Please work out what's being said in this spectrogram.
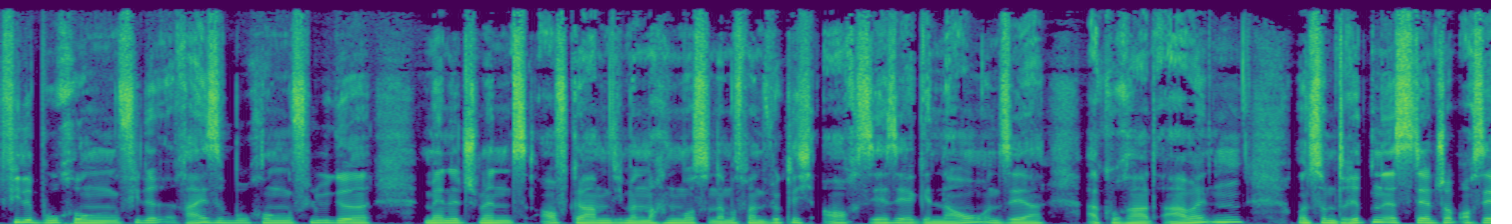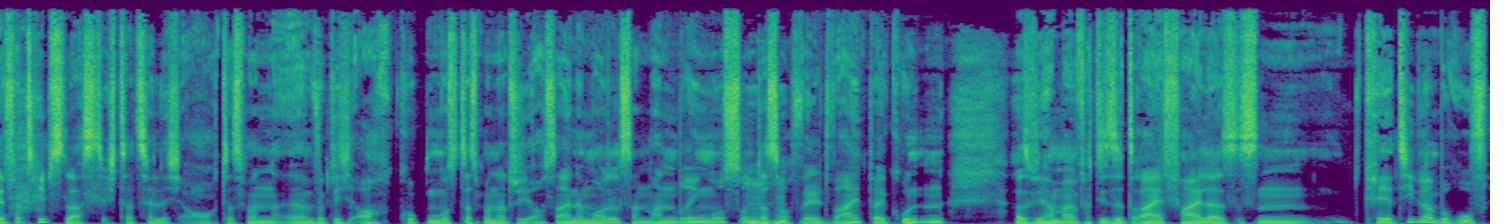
viele Buchungen, viele Reisebuchungen, Flüge, Management, Aufgaben, die man machen muss. Und da muss man wirklich auch sehr, sehr genau und sehr akkurat arbeiten. Und zum Dritten ist der Job auch sehr vertriebslastig tatsächlich auch, dass man äh, wirklich auch gucken muss, dass man natürlich auch seine Models an Mann bringen muss und mhm. das auch weltweit bei Kunden. Also wir haben einfach diese drei Pfeiler. Es ist ein kreativer Beruf,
